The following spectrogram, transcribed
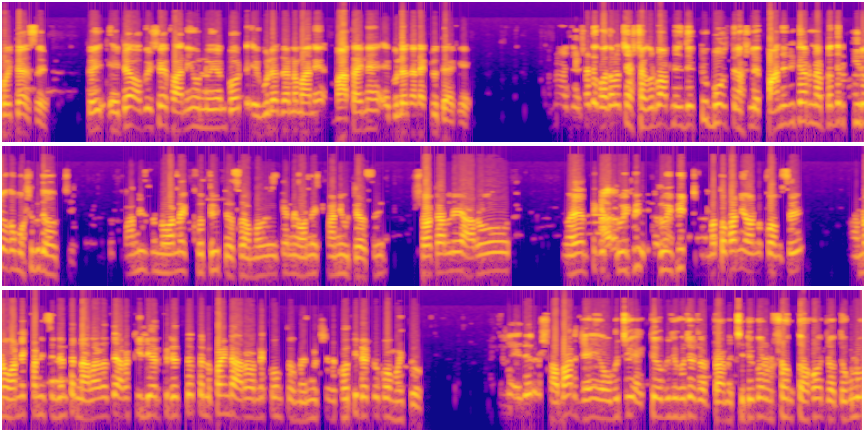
হইতে আছে তো এটা অবশ্যই পানি উন্নয়ন বোর্ড এগুলা যেন মানে মাথায় নেয় এগুলা যেন একটু দেখে। আমরা সাথে কথা বলার চেষ্টা করব। আপনি যদি একটু বলতেন আসলে পানির কারণে আপনাদের কি রকম অসুবিধা হচ্ছে? পানির জন্য অনেক ক্ষতি হইতেছে আমাদের এখানে অনেক পানি উঠে আছে। সকালে আরও থেকে দুই ফিট দুই ফিট মতো পানি অনেক কমছে। আমরা অনেক পানি ছিলেন তো আরও ক্লিয়ার করে দিতে তাহলে পানিটা আরও অনেক কমতো মানুষের ক্ষতিটা একটু কম হইতো। এদের সবার যে অভিযোগ একটি অভিযোগ হচ্ছে চট্টগ্রামের সিটি কর্পোরেশন সহ যতগুলো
